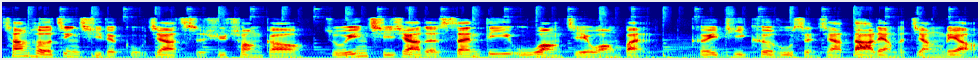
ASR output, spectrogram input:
昌河近期的股价持续创高，主因旗下的 3D 无网结网板可以替客户省下大量的浆料。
